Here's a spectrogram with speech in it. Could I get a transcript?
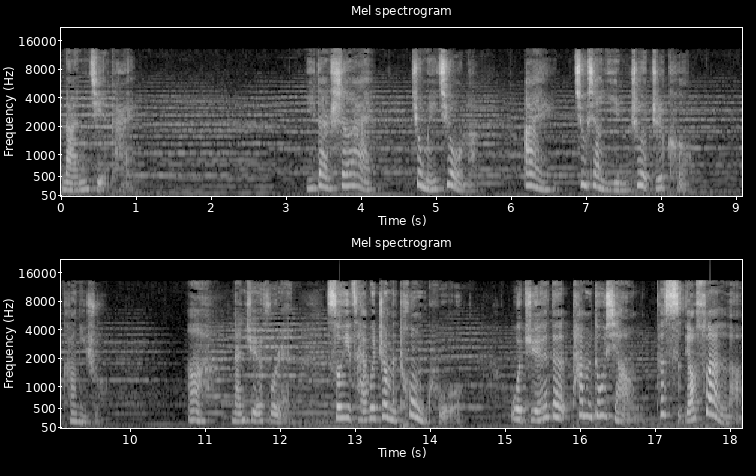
难解开。一旦深爱，就没救了。爱就像饮鸩止渴。康妮说：“啊，男爵夫人，所以才会这么痛苦。我觉得他们都想他死掉算了。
